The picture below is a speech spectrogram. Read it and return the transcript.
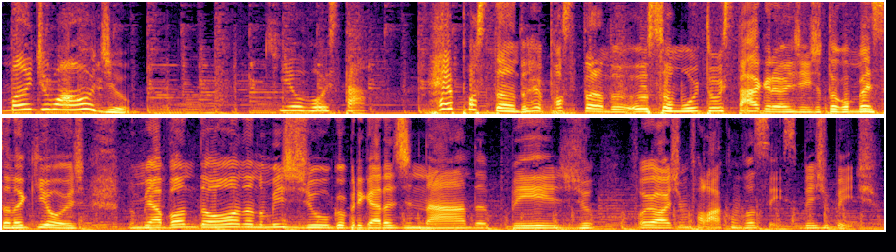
mande um áudio que eu vou estar repostando, repostando. Eu sou muito Instagram, gente. Eu tô começando aqui hoje. Não me abandona, não me julga. Obrigada de nada. Beijo. Foi ótimo falar com vocês. Beijo, beijo.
